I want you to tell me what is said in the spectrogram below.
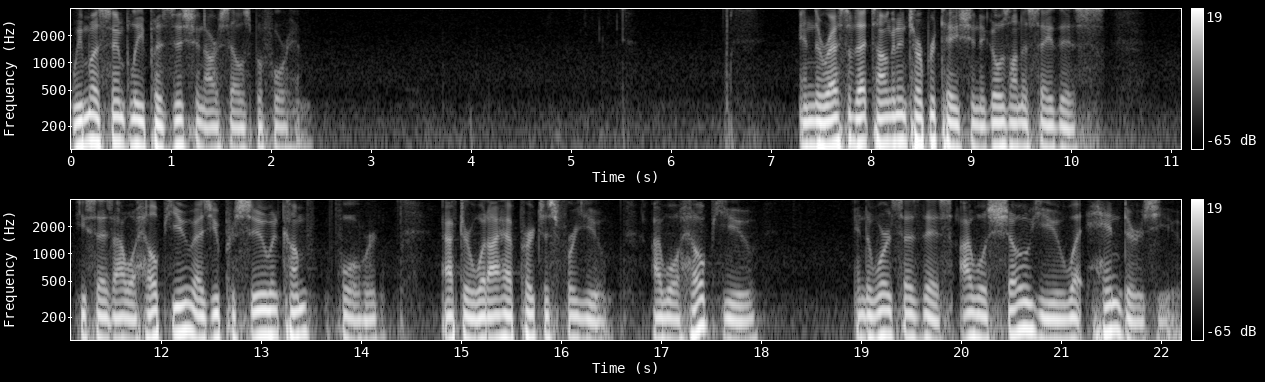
we must simply position ourselves before Him. In the rest of that tongue and interpretation, it goes on to say this He says, I will help you as you pursue and come forward after what I have purchased for you. I will help you. And the word says this I will show you what hinders you.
